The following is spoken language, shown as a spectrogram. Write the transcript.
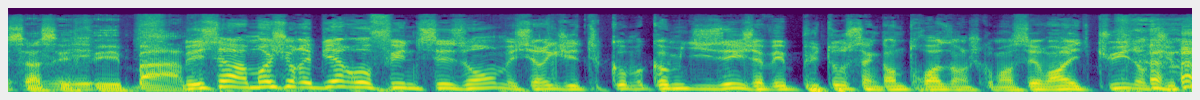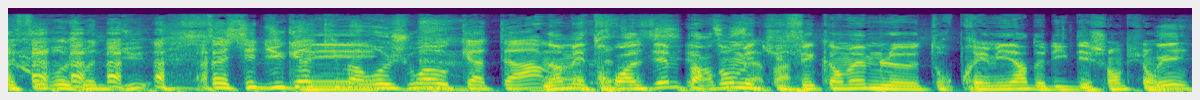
Ça, c'est fait. Bam. Mais ça, moi, j'aurais bien refait une saison, mais c'est vrai que j'étais, comme, comme il disait, j'avais plutôt 53 ans. Je commençais vraiment à être cuit, donc j'ai préféré rejoindre du. Enfin, c'est du gars Mais- qui m'a rejoint au Qatar. Non mais troisième, pardon, mais tu fais quand même le tour préliminaire de Ligue des Champions. Oui,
